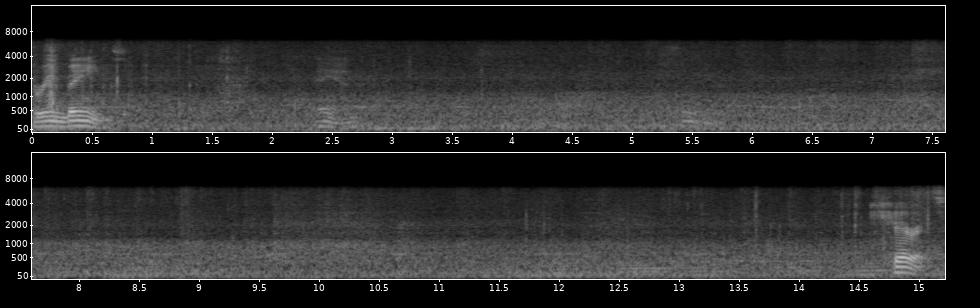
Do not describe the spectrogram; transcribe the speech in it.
green beans and carrots.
